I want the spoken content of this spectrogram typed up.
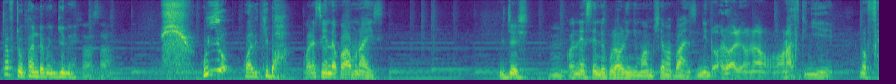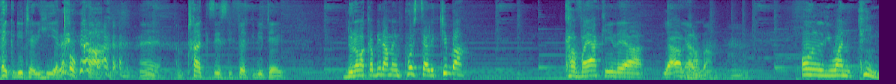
Tafuta upande mwingine. Sawa sawa. Huyo kwa Alikiba. Kwani sienda kwa Harmonize? Ni jeshi Mm, kwani asiende kula lingimwamshia mabanzi? Nyinyi ndo wale wale wanao. Wanafiki nyie. No fake detail here toka. Eh hatutaki sisi fake detail. Dura Makabila amemposti Alikiba kava yake ile ya, ya album, ya album. mm. Only One King.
